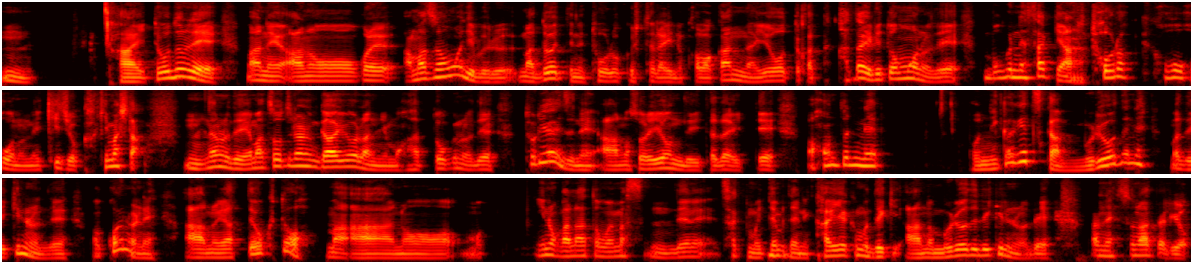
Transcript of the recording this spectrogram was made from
うん。はい。ということで、まあね、あの、これ Amazon Audible、まあ、どうやってね、登録したらいいのかわかんないよとかって方いると思うので、僕ね、さっきあの登録方法のね、記事を書きました。うん、なので、まあ、そちらの概要欄にも貼っておくので、とりあえずね、あの、それ読んでいただいて、まあ、本当にね、2ヶ月間無料でね、まあ、できるので、まあ、こういうのね、あの、やっておくと、まあ、あの、いいのかなと思います。んでね、さっきも言ったみたいに解約もでき、あの、無料でできるので、まあね、そのあたりを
